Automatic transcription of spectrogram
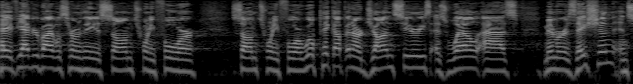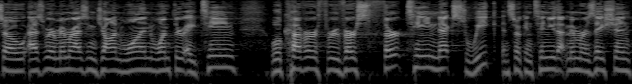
Hey, if you have your Bibles, turn with me to Psalm 24. Psalm 24. We'll pick up in our John series as well as memorization. And so, as we're memorizing John 1 1 through 18, we'll cover through verse 13 next week. And so, continue that memorization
